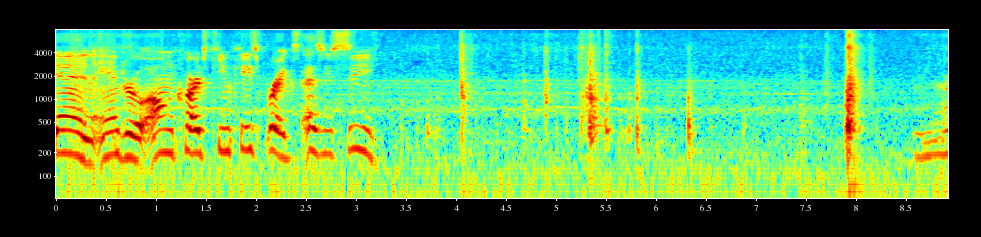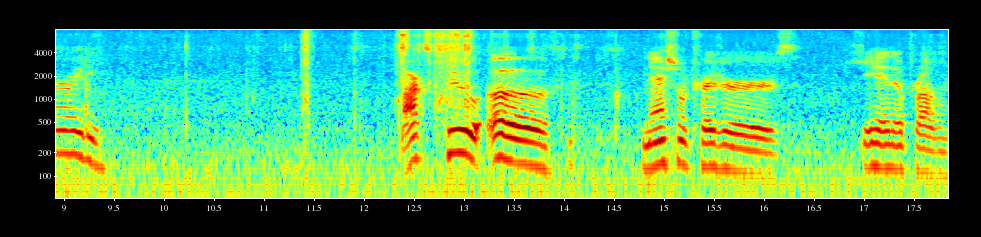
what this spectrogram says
Again, Andrew, All In Cards team case breaks, as you see. Alrighty. Box two of National Treasures. Yeah, no problem.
